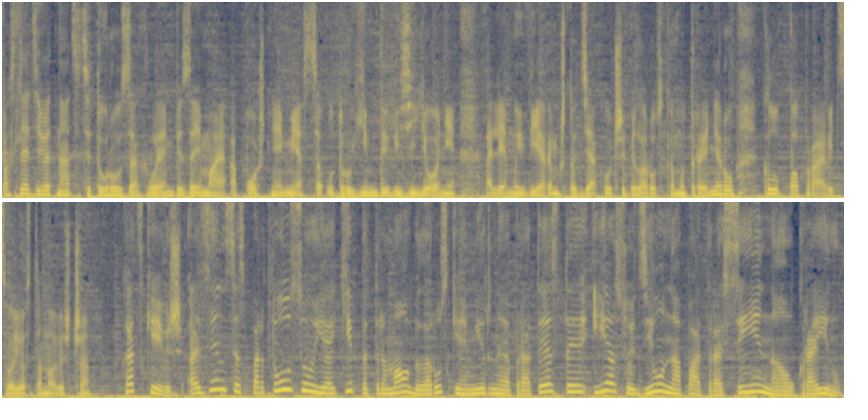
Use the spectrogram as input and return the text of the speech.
пасля 19 тураў заглэмбе займае апошняе месца ў другім дывізіёне. Але мы верым што дзякуючы беларускаму трэнеру клуб паправіць сваё становішча Хацкевіч. Адзін са спартоўцаў які падтрымаў беларускія мірныя пратэсты і асудзіў напад рассіі на ўкраіну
